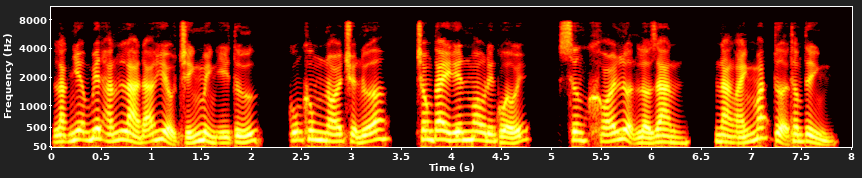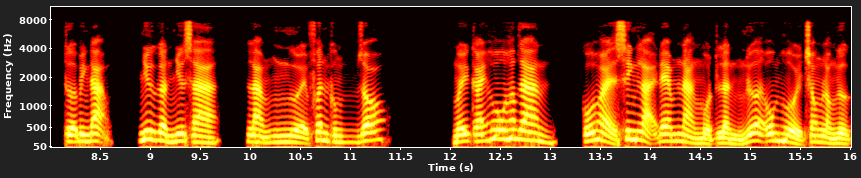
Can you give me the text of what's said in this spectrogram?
Lạc nhiễm biết hắn là đã hiểu chính mình ý tứ, cũng không nói chuyện nữa, trong tay điên mau đến cuối, sương khói lượn lờ gian, nàng ánh mắt tựa thâm tình, tựa bình đạm, như gần như xa, làm người phân không rõ. Mấy cái hô hấp gian, cố hoài sinh lại đem nàng một lần nữa ôm hồi trong lòng ngực,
